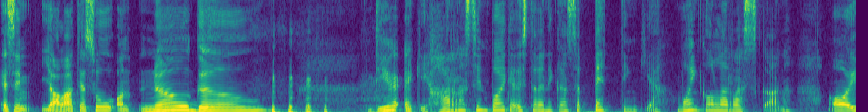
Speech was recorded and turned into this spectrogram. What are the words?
Esim. jalat ja suu on no go. Dear Eki, harrastin poikaystäväni kanssa pettinkiä. Voinko olla raskaana? Oi,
